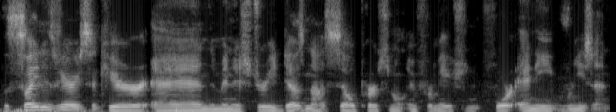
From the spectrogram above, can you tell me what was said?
The site is very secure, and the ministry does not sell personal information for any reason.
